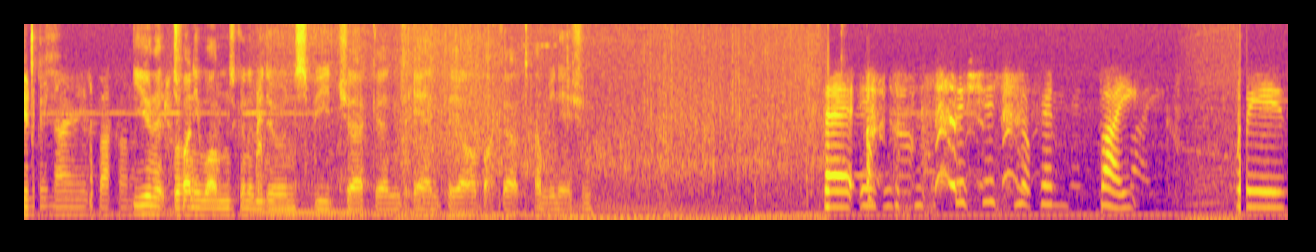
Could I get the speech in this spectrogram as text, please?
Unit 9 is back on Unit patrol. 21's going to be doing speed check and ANPR back at Ammu-Nation. There is a suspicious looking bike with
